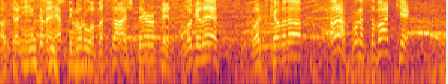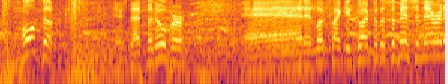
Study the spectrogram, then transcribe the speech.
I'll tell you, he's going to this have to go to a massage therapist. Look at this. What's coming up? Ah, what a savate kick. Holds him. There's that maneuver. And it looks like he's going for the submission. There it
